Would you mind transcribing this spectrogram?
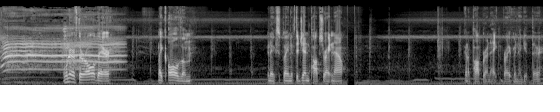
I wonder if they're all there. Like all of them. I'm gonna explain if the gen pops right now. I'm Gonna pop right, right when I get there.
